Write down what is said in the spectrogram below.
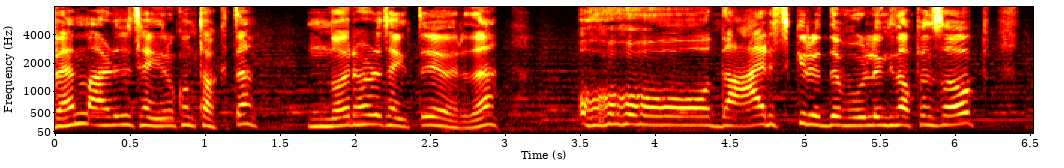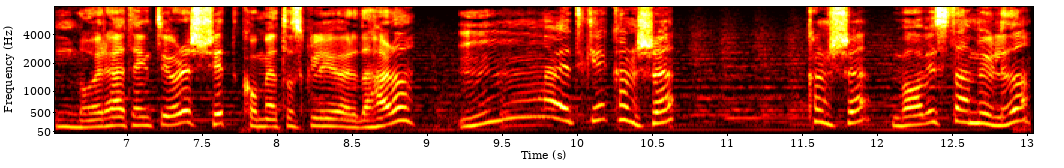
Hvem er det du trenger å kontakte? Når har du tenkt å gjøre det? Å, der skrudde volumknappen seg opp! Når har jeg tenkt å gjøre det? Shit, kommer jeg til å skulle gjøre det her, da? mm, jeg vet ikke. Kanskje. Kanskje. Hva hvis det er mulig, da?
